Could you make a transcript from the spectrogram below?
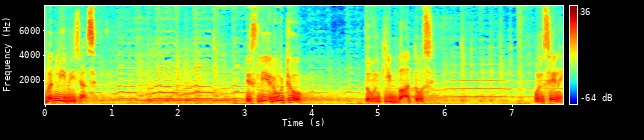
बदली भी जा सकती इसलिए रूठो तो उनकी बातों से, उनसे नहीं,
